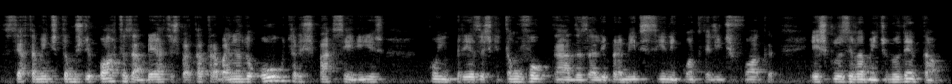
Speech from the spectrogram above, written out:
certamente estamos de portas abertas para estar trabalhando outras parcerias com empresas que estão voltadas ali para a medicina, enquanto que a gente foca exclusivamente no dental.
